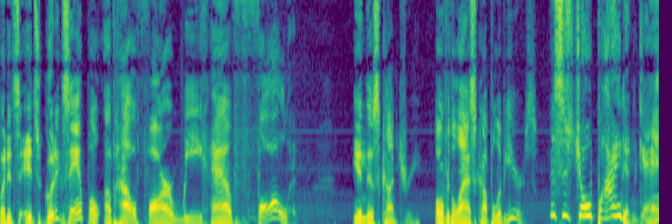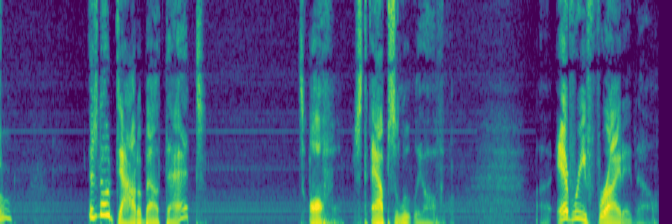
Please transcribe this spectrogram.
but it's it's a good example of how far we have fallen in this country over the last couple of years. This is Joe Biden, gang. There's no doubt about that. It's awful, just absolutely awful. Uh, every Friday now,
